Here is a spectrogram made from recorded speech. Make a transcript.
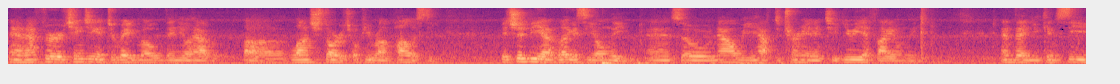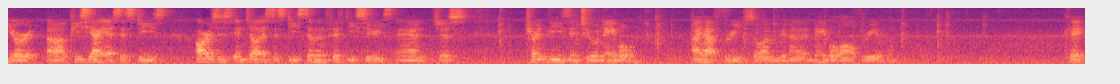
And after changing it to RAID mode, then you'll have uh, launch storage OP-ROM policy it should be at legacy only and so now we have to turn it into UEFI only. And then you can see your uh, PCI SSDs ours is Intel SSD 750 series and just turn these into enabled I have three so I'm gonna enable all three of them. Okay.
